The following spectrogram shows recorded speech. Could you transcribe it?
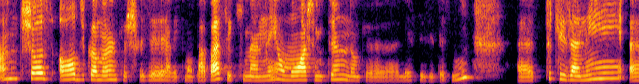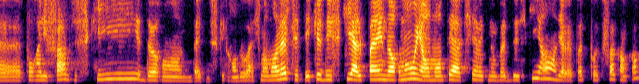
une chose hors du commun que je faisais avec mon papa, c'est qu'il m'amenait au Mont Washington, donc euh, l'est des États-Unis, euh, toutes les années euh, pour aller faire du ski de rando, ben, du ski de rando. À ce moment-là, c'était que des skis alpins normaux et on montait à pied avec nos bottes de ski. Hein, il n'y avait pas de pot de phoque encore.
